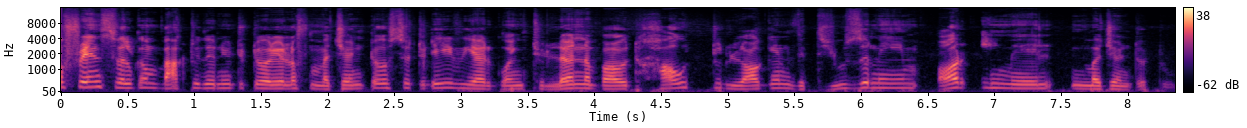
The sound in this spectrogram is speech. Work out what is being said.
friends, welcome back to the new tutorial of Magento. So today we are going to learn about how to log in with username or email in Magento 2.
